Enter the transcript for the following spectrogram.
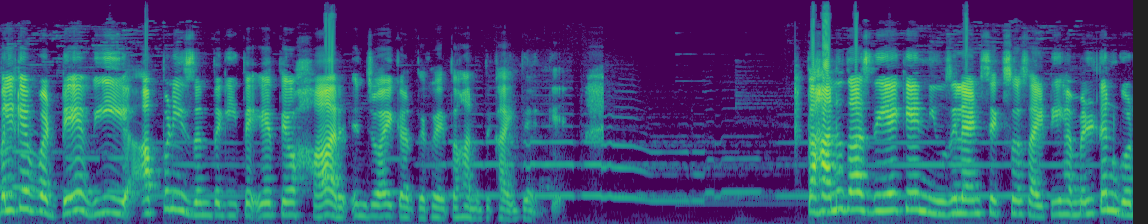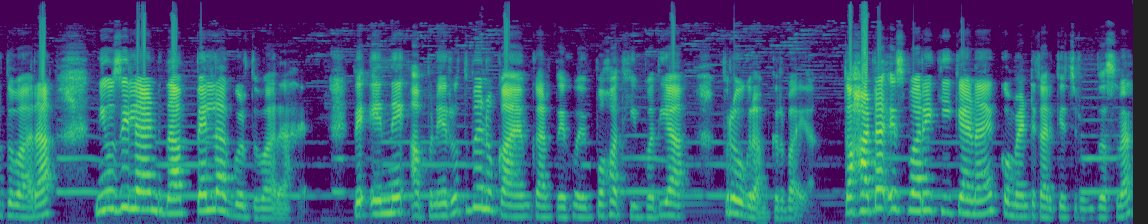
ਬਲਕਿ ਵੱਡੇ ਵੀ ਆਪਣੀ ਜ਼ਿੰਦਗੀ ਤੇ ਇਹ ਤਿਉਹਾਰ ਇੰਜੋਏ ਕਰਦੇ ਹੋਏ ਤੁਹਾਨੂੰ ਦਿਖਾਈ ਦੇਣਗੇ। ਤੁਹਾਨੂੰ ਦੱਸ ਦਈਏ ਕਿ New Zealand Sikh society Hamilton gurdwara New Zealand ਦਾ ਪਹਿਲਾ ਗੁਰਦੁਆਰਾ ਹੈ ਤੇ ਇਹਨੇ ਆਪਣੇ ਰੁਤਬੇ ਨੂੰ ਕਾਇਮ ਕਰਦੇ ਹੋਏ ਬਹੁਤ ਹੀ ਵਧੀਆ ਪ੍ਰੋਗਰਾਮ ਕਰਵਾਇਆ। ਤੁਹਾਡਾ ਇਸ ਬਾਰੇ ਕੀ ਕਹਿਣਾ ਹੈ? ਕਮੈਂਟ ਕਰਕੇ ਜਰੂਰ ਦੱਸਣਾ।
